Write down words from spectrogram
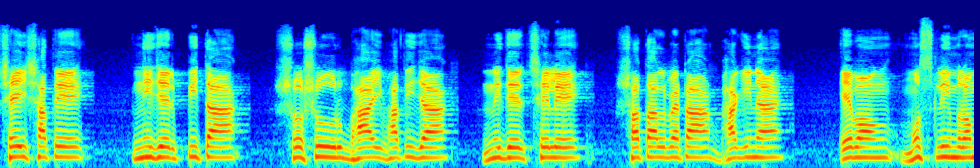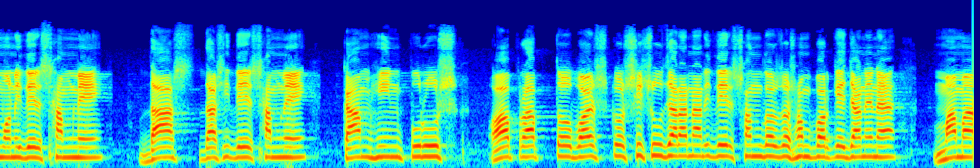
সেই সাথে নিজের পিতা, শ্বশুর, ভাই, ভাতিজা, নিজের ছেলে, সতাল বেটা, ভাগিনা এবং মুসলিম রমণীদের সামনে, দাস দাসীদের সামনে কামহীন পুরুষ, অপ্রাপ্ত বয়স্ক শিশু যারা নারীদের সৌন্দর্য সম্পর্কে জানে না, মামা,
